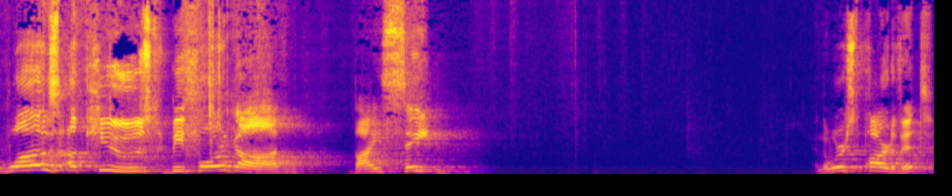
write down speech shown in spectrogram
was accused before God by Satan. And the worst part of it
